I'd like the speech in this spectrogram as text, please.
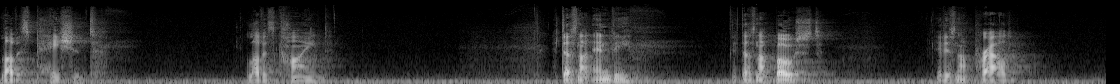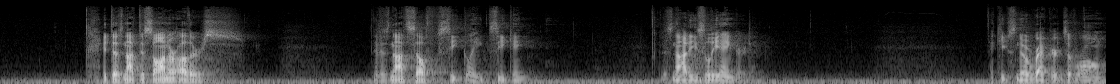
Love is patient, love is kind. It does not envy, it does not boast, it is not proud. It does not dishonor others. It is not self seeking. It is not easily angered. It keeps no records of wrong.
